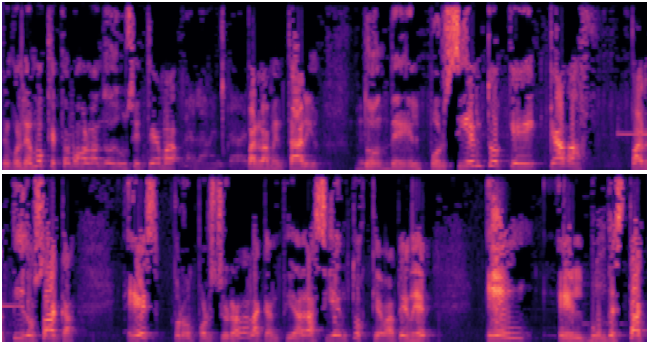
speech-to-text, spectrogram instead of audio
recordemos que estamos hablando de un sistema parlamentario, parlamentario donde el porciento que cada partido saca es proporcional a la cantidad de asientos que va a tener en el Bundestag,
